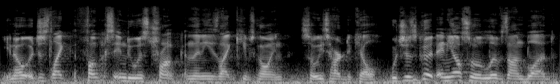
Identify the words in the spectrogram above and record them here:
You know, it just like thunks into his trunk and then he's like keeps going. So he's hard to kill, which is good. And he also lives on blood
